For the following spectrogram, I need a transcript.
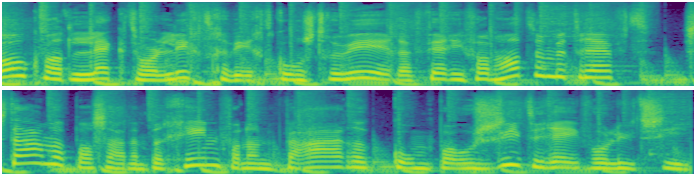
Ook wat lector lichtgewicht construeren Ferry van Hatten betreft, staan we pas aan het begin van een ware composietrevolutie.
